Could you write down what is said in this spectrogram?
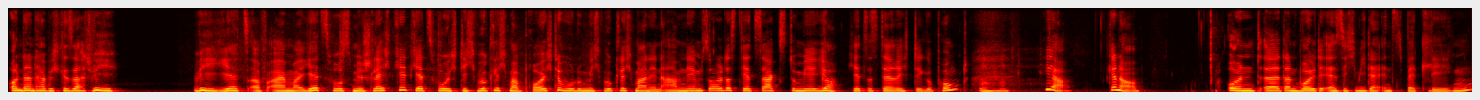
Und dann habe ich gesagt, wie? Wie jetzt auf einmal? Jetzt, wo es mir schlecht geht, jetzt, wo ich dich wirklich mal bräuchte, wo du mich wirklich mal in den Arm nehmen solltest, jetzt sagst du mir, ja, jetzt ist der richtige Punkt. Mhm. Ja, genau. Und äh, dann wollte er sich wieder ins Bett legen.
